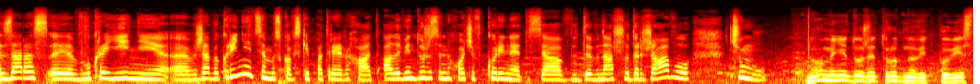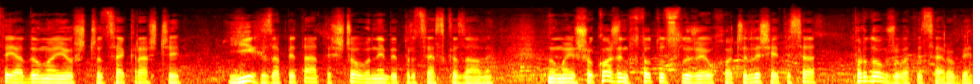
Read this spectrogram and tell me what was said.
Зараз е, в Україні е, вже викорінюється московський патріархат, але він дуже сильно хоче вкорінитися в, в нашу державу. Чому? Ну, мені дуже трудно відповісти. Я думаю, що це краще їх запитати, що вони би про це сказали. Думаю, що кожен, хто тут служив, хоче лишитися, продовжувати це робити.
